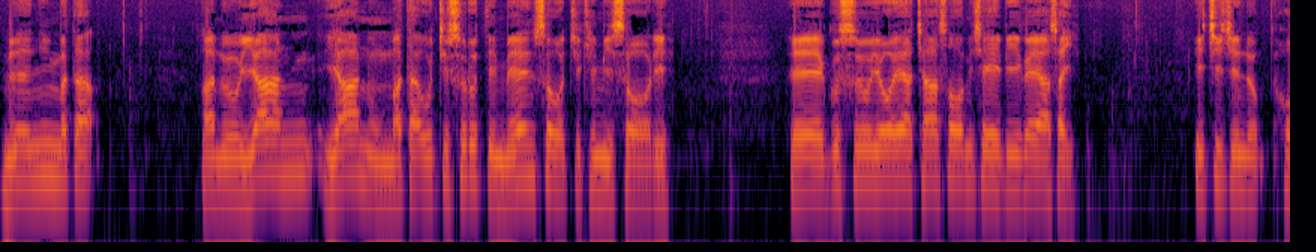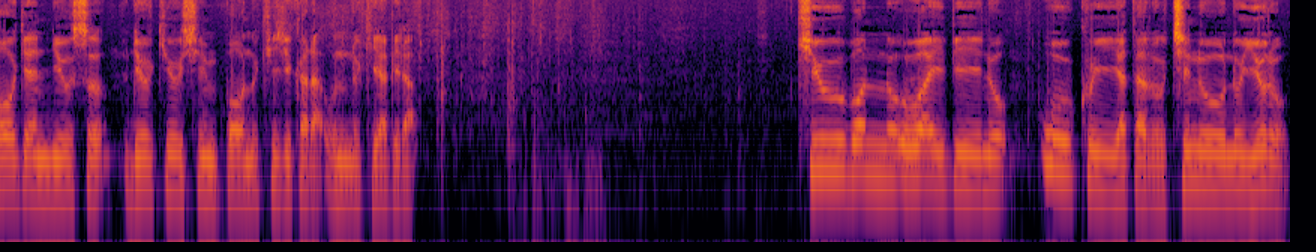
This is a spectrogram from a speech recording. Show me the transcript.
めにまた、あの、やん、やんまたうちするって面相ちきみそうり、えー、ぐすうよやチャーソーみせびがやさい。一時の方言ニュース、琉球新報の記事からうんぬきやびら。九本のうわいびのうくいやたるちぬのゆる、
